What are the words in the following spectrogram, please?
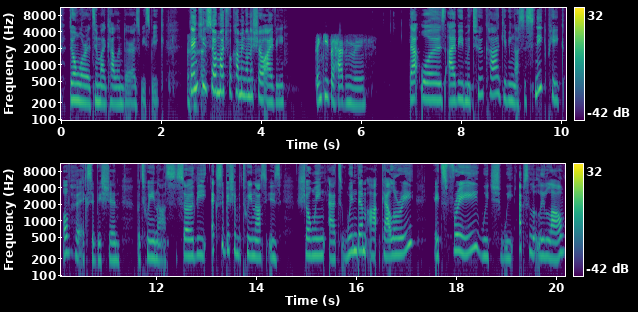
don't worry, it's in my calendar as we speak. Thank you so much for coming on the show, Ivy. Thank you for having me. That was Ivy Matuka giving us a sneak peek of her exhibition Between Us. So, the exhibition Between Us is showing at Wyndham Art Gallery. It's free, which we absolutely love.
